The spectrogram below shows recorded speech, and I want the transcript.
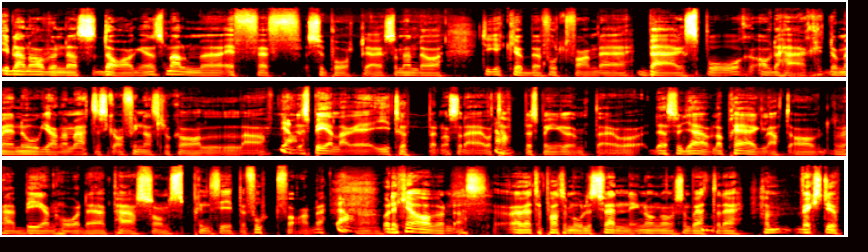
ibland avundas dagens Malmö FF-supportrar som ändå tycker klubben fortfarande bär spår av det här. De är noggranna med att det ska finnas lokala Ja. spelare i truppen och sådär och Ja. Tapper springer runt där. Och det är så jävla präglat av den här benhårde Perssons principer fortfarande. Ja. Och det kan jag avundas. Jag vet jag pratade med Olle Svenning någon gång som berättade, han växte upp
